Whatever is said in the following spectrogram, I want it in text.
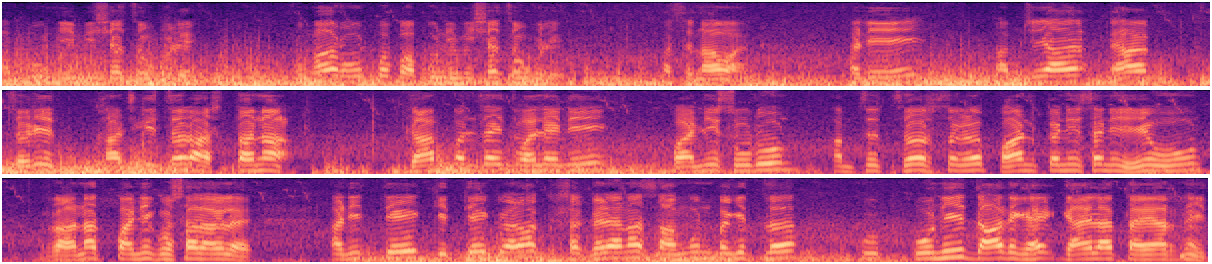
बापू नेमिषा चौगुले. कुमार ओर्फ बापू नेमिषा चौगुले असं नाव आहे. आणि आमच्या ह्या चरीत खाजगी चर असताना ग्रामपंचायतवाल्यांनी पाणी सोडून आमचं चर सगळं पानकणीस आणि हे होऊन रानात पाणी घुसा लागलं आहे आणि ते कित्येक वेळा सगळ्यांना सांगून बघितलं कु कोणी दाद घ्याय घ्यायला तयार नाहीत.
